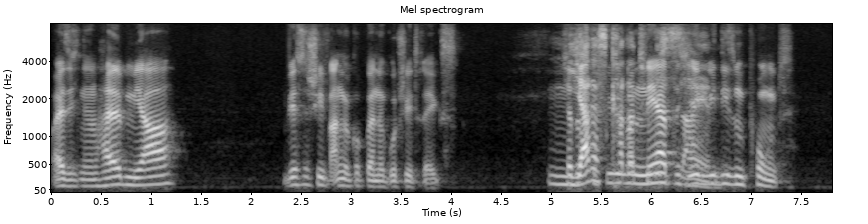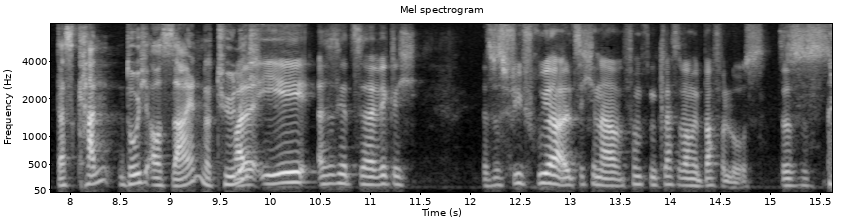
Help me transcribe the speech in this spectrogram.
weiß ich, in einem halben Jahr wirst du schief angeguckt, wenn du Gucci trägst. ja, das, das kann man nähert sich sein. irgendwie diesem Punkt. Das kann durchaus sein, natürlich. Weil eh, das ist jetzt ja wirklich, das ist viel früher, als ich in der fünften Klasse war mit Buffalos. Das ist,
